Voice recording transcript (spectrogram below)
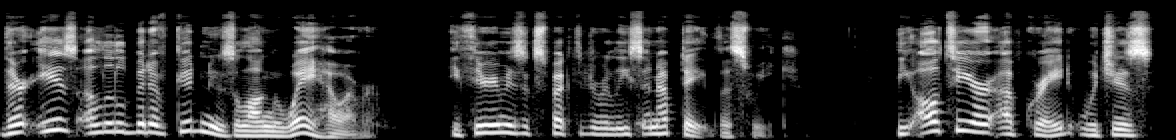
There is a little bit of good news along the way, however. Ethereum is expected to release an update this week. The Altair upgrade, which is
